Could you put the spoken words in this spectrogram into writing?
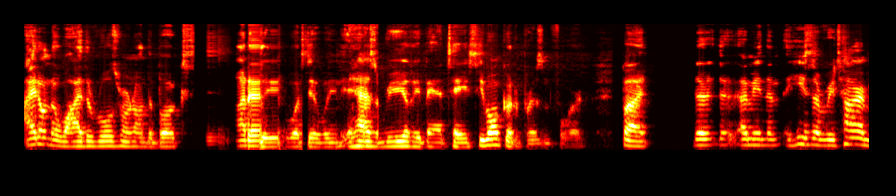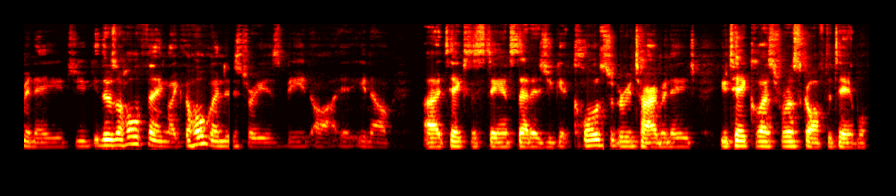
I don't know why the rules weren't on the books. Not what's doing. It has a really bad taste. He won't go to prison for it. But there, there I mean, the, he's a retirement age. You, there's a whole thing like the whole industry is beat. Uh, you know, uh, takes a stance that as you get closer to retirement age, you take less risk off the table.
